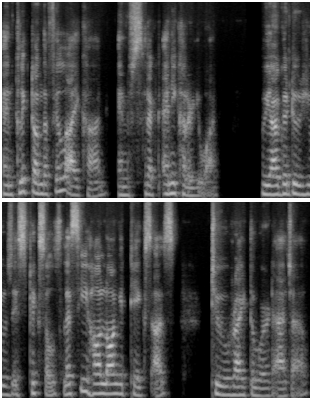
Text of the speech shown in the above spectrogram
and click on the fill icon and select any color you want we are going to use is pixels. Let's see how long it takes us to write the word agile.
